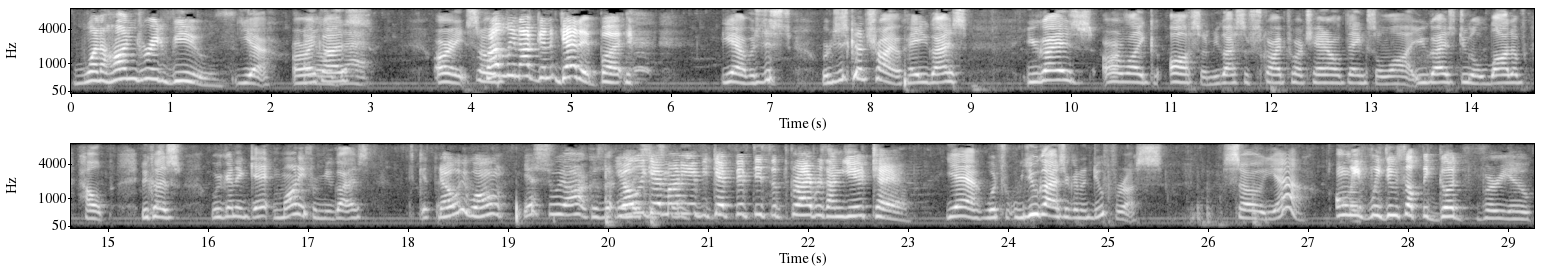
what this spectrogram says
100 views. yeah. All right, guys. that. All right. So Probably not gonna get it, but yeah, we're just we're just gonna try. Okay, you guys. You guys are like awesome. You guys subscribe to our channel. Thanks a lot. You guys do a lot of help because we're gonna get money from you guys. To get no, we won't. yes, we are. Because You only get money if you get 50 subscribers on YouTube. Yeah, which you guys are gonna do for us. So yeah. Only if we do something good for you.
